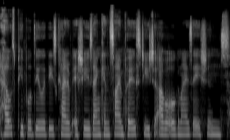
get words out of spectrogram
helps people deal with these kind of issues and can signpost you to other organizations.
